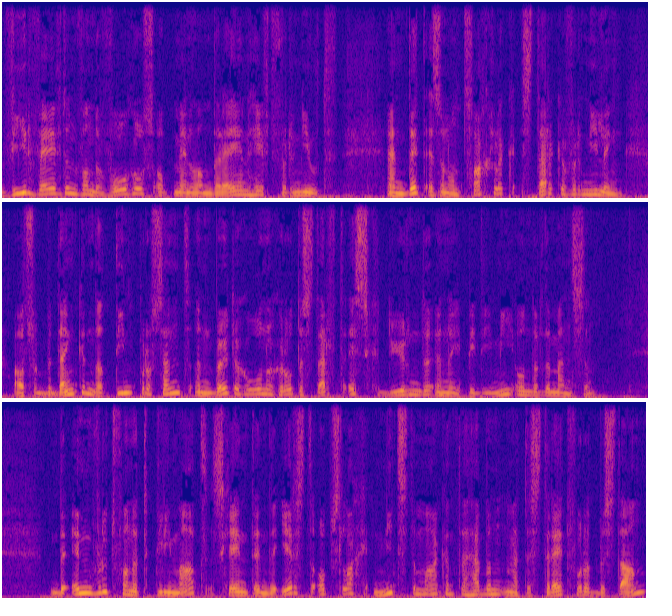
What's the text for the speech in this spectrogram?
vier vijfden van de vogels op mijn landerijen heeft vernield, en dit is een ontzaglijk sterke vernieling, als we bedenken dat 10% een buitengewone grote sterfte is gedurende een epidemie onder de mensen. De invloed van het klimaat schijnt in de eerste opslag niets te maken te hebben met de strijd voor het bestaan,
